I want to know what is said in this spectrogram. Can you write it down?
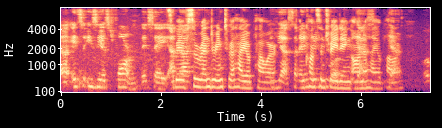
Uh, it's the easiest form, they say. It's a way of surrendering to a higher power yes, and concentrating on a higher power. yes. Uh,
